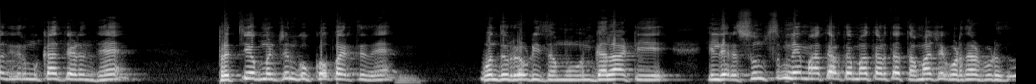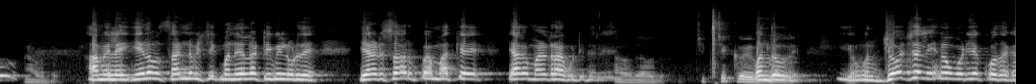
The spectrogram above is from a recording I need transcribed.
ಒಂದು ಇದ್ರ ಮುಖಾಂತರ ಹೇಳಂತೆ ಪ್ರತಿಯೊಬ್ಬ ಮನುಷ್ಯನಿಗೂ ಕೋಪ ಇರ್ತದೆ. ಒಂದು ರೌಡಿ ಒಂದು ಗಲಾಟಿ ಇಲ್ಲದೇ ಸುಮ್ ಸುಮ್ಮನೆ ಮಾತಾಡ್ತಾ ಮಾತಾಡ್ತಾ ತಮಾಷೆಗೆ ಹೊಡೆದಾಡ್ಬಿಡೋದು. ಆಮೇಲೆ ಏನೋ ಒಂದು ಸಣ್ಣ ವಿಷಯಕ್ಕೆ ಮನೆಯೆಲ್ಲ ಟಿ ವಿಲಿ ನೋಡಿದೆ. ಎರಡು ಸಾವಿರ ರೂಪಾಯಿ ಮತ್ತೆ ಯಾರೋ ಮಲ್ಡ್ರಾಗ್ಬಿಟ್ಟಿದ್ದಾರೆ ಹೌದು ಹೌದು ಚಿಕ್ಕ ಚಿಕ್ಕ ಒಂದು ಒಂದು ಜೋಶಲ್ಲಿ ಏನೋ ಹೊಡಿಯಕ್ಕೆ ಹೋದಾಗ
